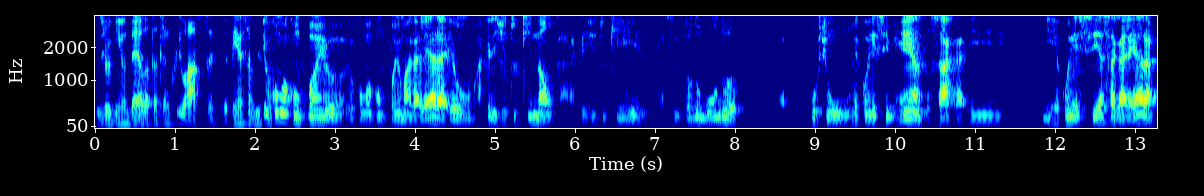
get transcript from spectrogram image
o joguinho dela, tá tranquilaça. Eu tenho essa visão. Eu como acompanho, eu como acompanho uma galera, eu acredito que não, cara. Acredito que assim todo mundo curte um reconhecimento, saca? E, e reconhecer essa galera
